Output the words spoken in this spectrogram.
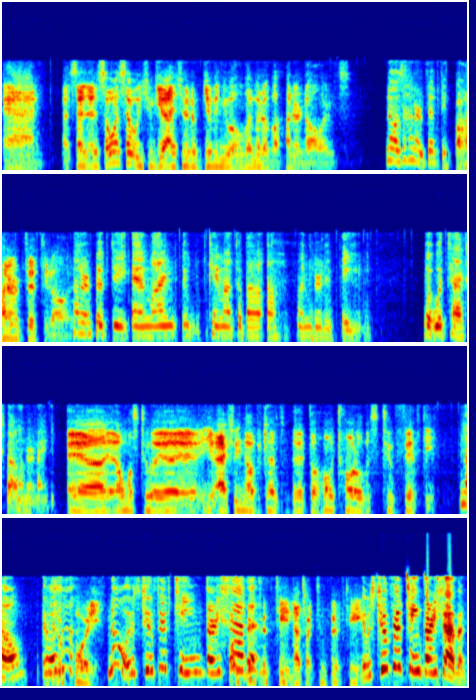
And I said, and someone said we should get, I should have given you a limit of a $100. No, it was 150 $150. 150 and mine it came out to about 180 but with tax about 190 Uh, almost two. Uh, yeah, actually, no, because the the whole total was two fifty. no it was two not forty. no it was 215 Oh, 37 two fifteen. That's right, two fifteen. it was 215 37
